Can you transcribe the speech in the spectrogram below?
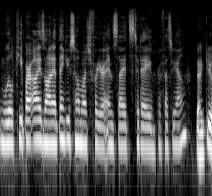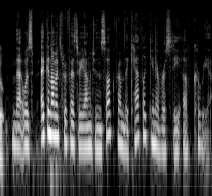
We'll keep our eyes on it. Thank you so much for your insights today, Professor Young. Thank you. That was economics professor Yang Jun-suk from the Catholic University of Korea.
